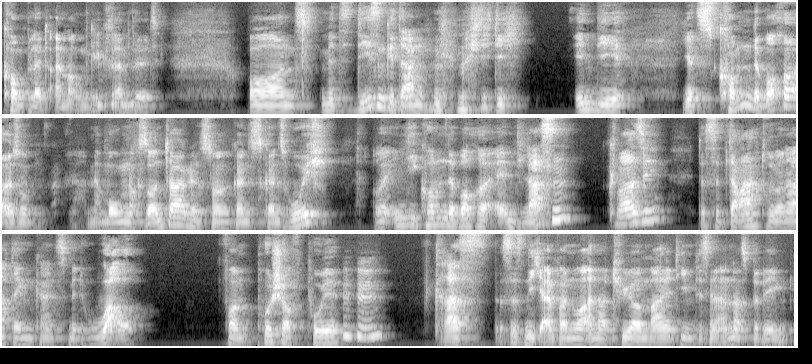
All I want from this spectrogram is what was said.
komplett einmal umgekrempelt. Mhm. Und mit diesen Gedanken möchte ich dich in die jetzt kommende Woche, also haben ja morgen noch Sonntag, das ist noch ganz, ganz ruhig, aber in die kommende Woche entlassen, quasi, dass du da drüber nachdenken kannst mit wow, von Push auf Pull. Mhm krass. Das ist nicht einfach nur an der Tür mal die ein bisschen anders bewegen,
